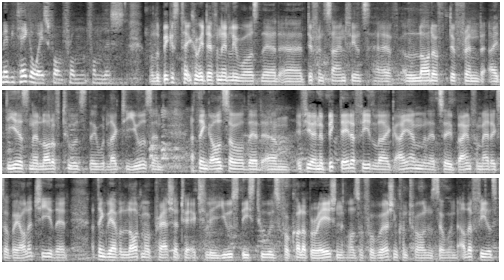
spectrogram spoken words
maybe takeaways from from from this? Well, the biggest takeaway definitely was that uh, different science fields have a lot of different ideas and a lot of tools they would like to use, and I think also that um, if you're in a big data field like I am, let's say bioinformatics or biology, that I think we have a lot more pressure to actually use these tools for collaboration, also for version control and so in other fields.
